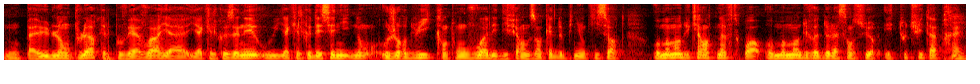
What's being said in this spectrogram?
n'ont pas eu l'ampleur qu'elles pouvaient avoir il y, a, il y, a, quelques années ou il y a quelques décennies. Non, aujourd'hui, quand on voit les différentes enquêtes d'opinion qui sortent au moment du 49-3, au moment du vote de la censure et tout de suite après mm.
